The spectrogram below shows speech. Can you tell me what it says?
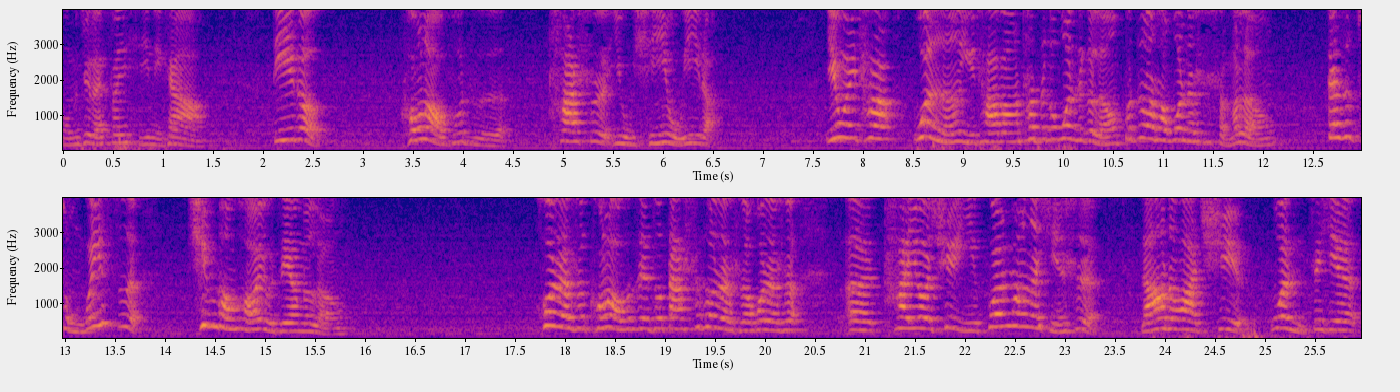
我们就来分析。你看啊，第一个，孔老夫子他是有情有义的，因为他问人于他邦，他这个问这个人不知道他问的是什么人，但是总归是亲朋好友这样的人。或者是孔老夫子在做大师课的时候，或者是，呃，他要去以官方的形式，然后的话去问这些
